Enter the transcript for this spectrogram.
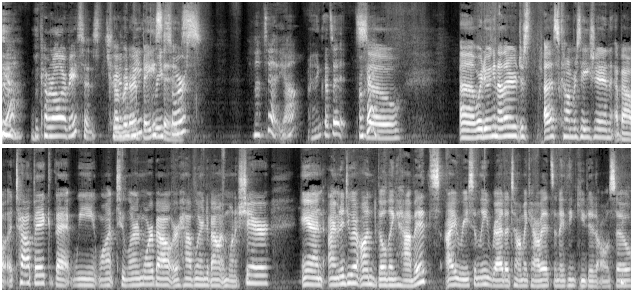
Yeah, we covered all our bases. Treat of Covered the our week, bases. Resource. That's it. Yeah. I think that's it. So uh, we're doing another just us conversation about a topic that we want to learn more about or have learned about and want to share. And I'm going to do it on building habits. I recently read Atomic Habits, and I think you did also.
